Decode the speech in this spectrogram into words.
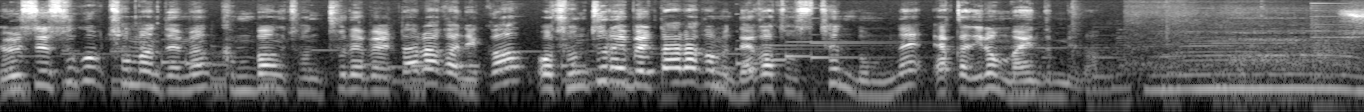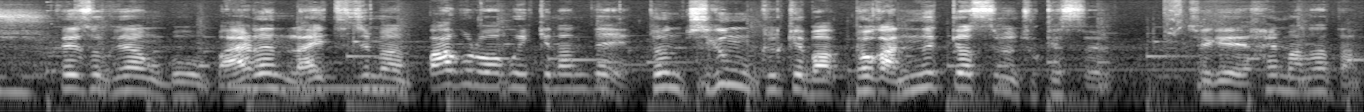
열쇠 수급처만 되면 금방 전투 레벨 따라가니까 어 전투 레벨 따라가면 내가 더 스탯 높네? 약간 이런 마인드입니다. 음. 그래서 그냥 뭐 말은 라이트지만 빡으로 하고 있긴 한데 전 지금 그렇게 막 벽 안 느꼈으면 좋겠어요. 되게 할만하다.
